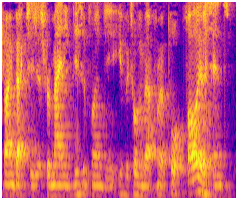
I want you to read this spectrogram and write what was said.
going back to just remaining disciplined, if we're talking about from a portfolio sense,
